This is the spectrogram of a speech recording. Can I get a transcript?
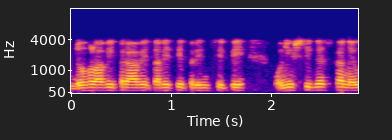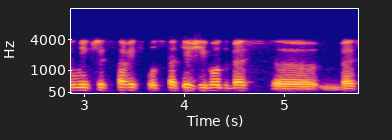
do hlavy právě tady ty principy. Oni už si dneska neumí představit v podstatě život bez, eh, bez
